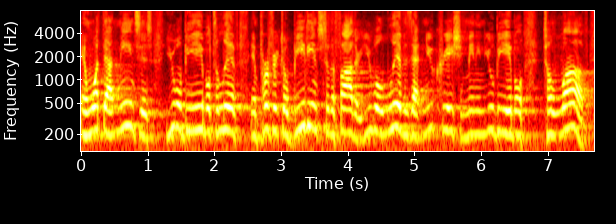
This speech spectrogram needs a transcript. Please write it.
And what that means is you will be able to live in perfect obedience to the Father. You will live as that new creation, meaning you'll be able to love,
